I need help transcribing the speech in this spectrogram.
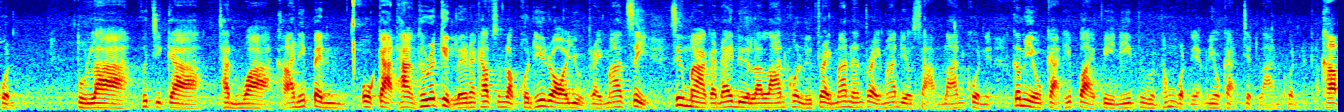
คน ตุลาพฤศจิกาธันวาครับอันนี้เป็นโอกาสทางธุรกิจเลยนะครับสำหรับคนที่รออยู่ไตรมาส 4 ซึ่งมากันได้เดือนละล้านคนหรือไตรมาสนั้นไตรมาสเดียว 3 ล้านคนเนี่ยก็มีโอกาสที่ปลายปีนี้รวมทั้งหมดเนี่ยมีโอกาส 7 ล้านคนนะครับครับ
